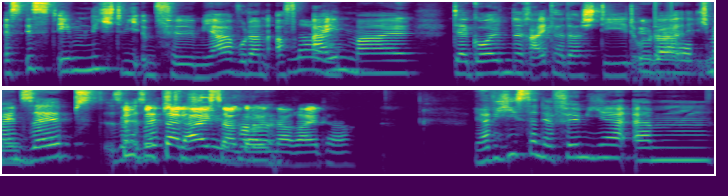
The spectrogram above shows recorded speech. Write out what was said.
es ist eben nicht wie im Film, ja, wo dann auf Nein. einmal der goldene Reiter da steht oder ich meine selbst Du selbst bist dein hieß der eigener goldener Reiter. ja, wie hieß denn der Film hier? Ähm,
